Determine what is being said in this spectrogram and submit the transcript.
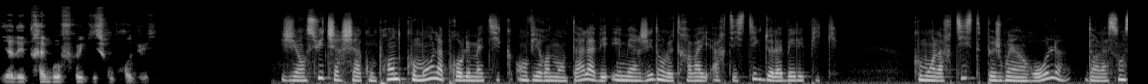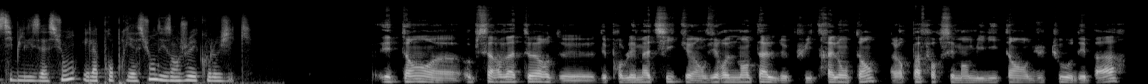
y a des très beaux fruits qui sont produits. J'ai ensuite cherché à comprendre comment la problématique environnementale avait émergé dans le travail artistique de la Belle Épique. Comment l'artiste peut jouer un rôle dans la sensibilisation et l'appropriation des enjeux écologiques étant euh, observateur de, des problématiques environnementales depuis très longtemps, alors pas forcément militant du tout au départ,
